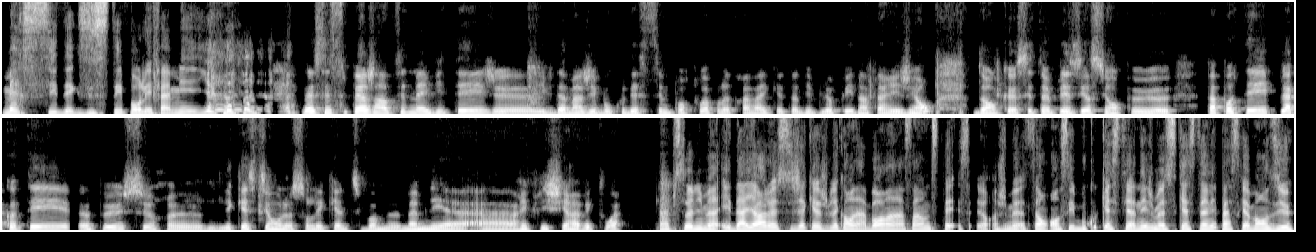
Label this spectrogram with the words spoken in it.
Merci d'exister pour les familles. ben, c'est super gentil de m'inviter. évidemment, j'ai beaucoup d'estime pour toi, pour le travail que tu as développé dans ta région. Donc, euh, c'est un plaisir si on peut euh, papoter, placoter un peu sur euh, les questions sur lesquelles tu vas m'amener à, réfléchir avec toi. Absolument. Et d'ailleurs, le sujet que je voulais qu'on aborde ensemble, c'était, je me, on s'est beaucoup questionné. Je me suis questionnée parce que, mon Dieu,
